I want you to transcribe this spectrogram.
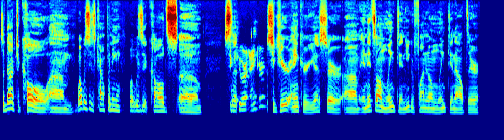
so Dr. Cole, um, what was his company? What was it called? Um, Secure Anchor? Secure Anchor, yes, sir. Um, and it's on LinkedIn. You can find it on LinkedIn out there.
